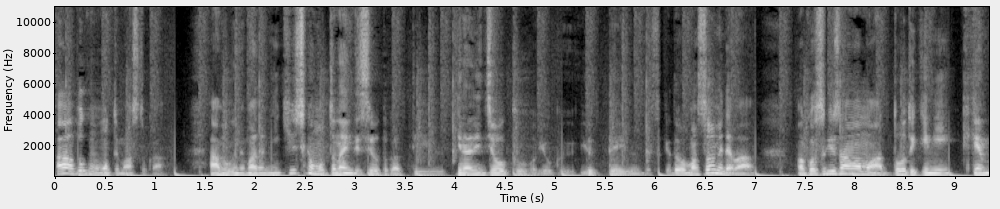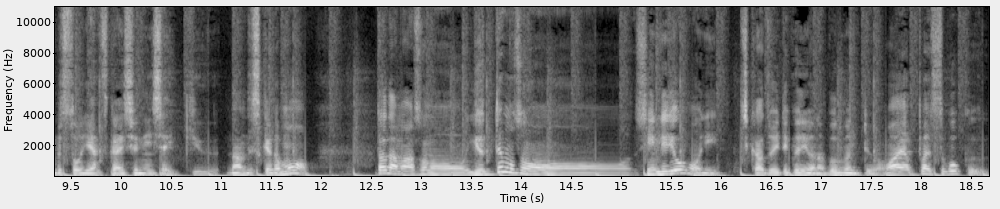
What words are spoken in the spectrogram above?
ああ、僕も持ってますとか、あ、僕ね、まだ2級しか持ってないんですよとかっていう、いきなりジョークをよく言っているんですけど、まあそういう意味では、まあ、小杉さんはもう圧倒的に危険物取扱い主任者1級なんですけども、ただまあその、言ってもその、心理療法に近づいてくるような部分っていうのは、やっぱりすごく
